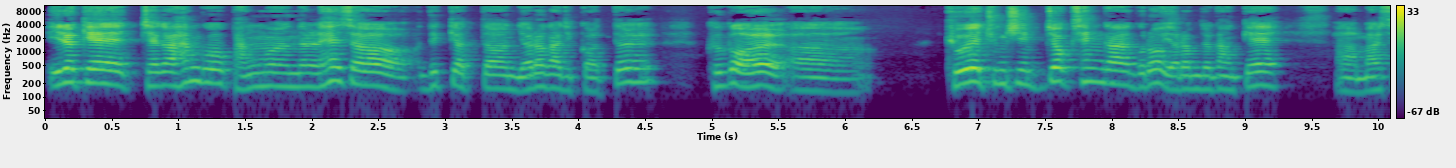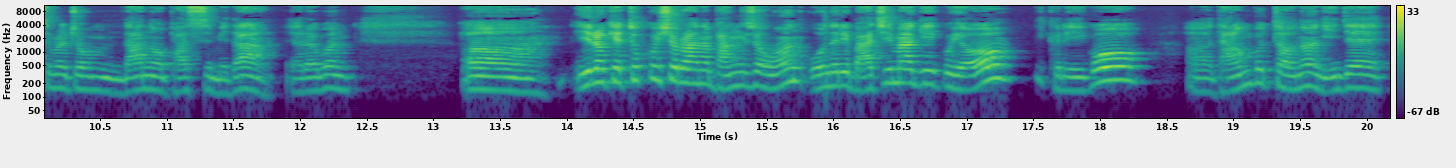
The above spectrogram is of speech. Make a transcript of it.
이렇게 제가 한국 방문을 해서 느꼈던 여러 가지 것들 그걸 어, 교회 중심적 생각으로 여러분들과 함께 어, 말씀을 좀 나눠봤습니다. 여러분 어, 이렇게 토크쇼로 하는 방송은 오늘이 마지막이고요. 그리고 어, 다음부터는 이제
